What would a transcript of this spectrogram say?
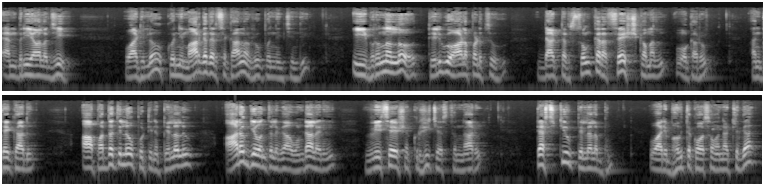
embryology వాటిలో కొన్ని మార్గదర్శకాలను రూపొందించింది. ఈ బృందంలో తెలుగు ఆడపడుచు డాక్టర్ శంకర శేష్ కమల్ ఒకరు. అంతేకాదు ఆ పద్ధతిలో పుట్టిన పిల్లలు ఆరోగ్యవంతులుగా ఉండాలని విశేష కృషి చేస్తున్నారు. టెస్ట్ ట్యూబ్ పిల్లల వారి భవిత కోసం అన్నట్లుగా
